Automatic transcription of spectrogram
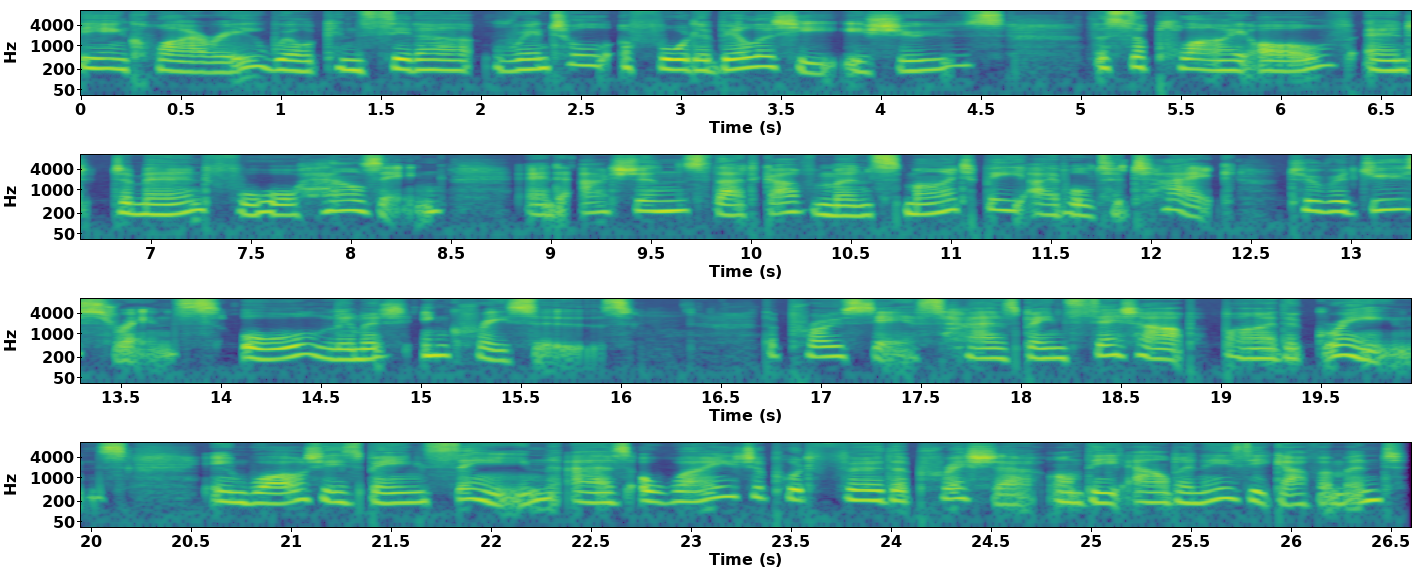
The inquiry will consider rental affordability issues, the supply of and demand for housing, and actions that governments might be able to take to reduce rents or limit increases the process has been set up by the Greens in what is being seen as a way to put further pressure on the Albanese government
